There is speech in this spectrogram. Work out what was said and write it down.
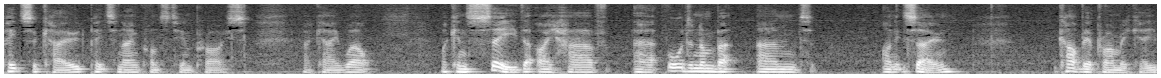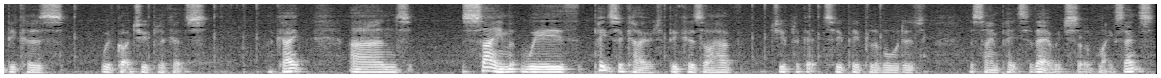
pizza code, pizza name, quantity and price. Okay, well, I can see that I have uh, order number and on its own can't be a primary key because we've got duplicates. Okay, and same with pizza code because I have duplicate two people have ordered the same pizza there, which sort of makes sense.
